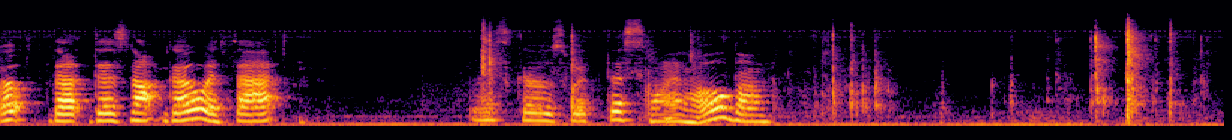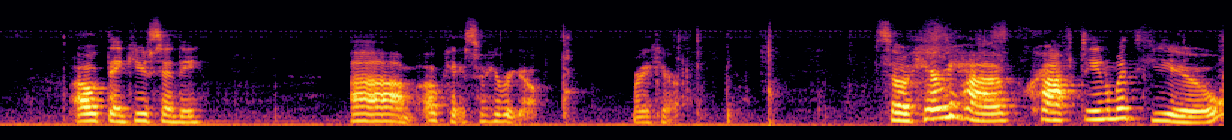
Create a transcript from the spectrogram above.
oh, that does not go with that. This goes with this one. Hold on. Oh, thank you, Cindy. Um, okay, so here we go. Right here. So here we have Crafting with You.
